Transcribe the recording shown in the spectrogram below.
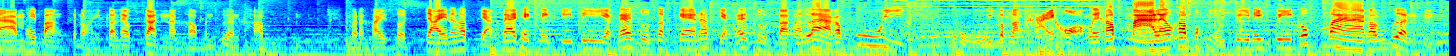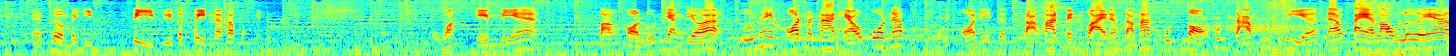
ตามให้บังหน่อยก็แล้วกันนะครับเพื่อนๆครับ ก็ถ้าใครสนใจนะครับ อยากได้เทคนิคดีๆอยากได้สูตรสแกนนะครับ อยากได้สูตรบาคาร่าครับ อุ้ยโอ้โหกำลังขายของเลยครับ มาแล้วครับโอ้โหฟรีในฟรีก็มาครับเพื่อนได้เพิ่มไปอีก4ฟรีสปินนะครับว่าเกมนี้ฮะบางขอลุ้นอย่างเดียวฮะลุ้นให้คอนมันมาแถวบนนะครับโอ้ยคอนนี่จะสามารถเป็นวายนะ สามารถคูณ2คูณ3คูณ4แล้วแต่เราเลยฮะ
